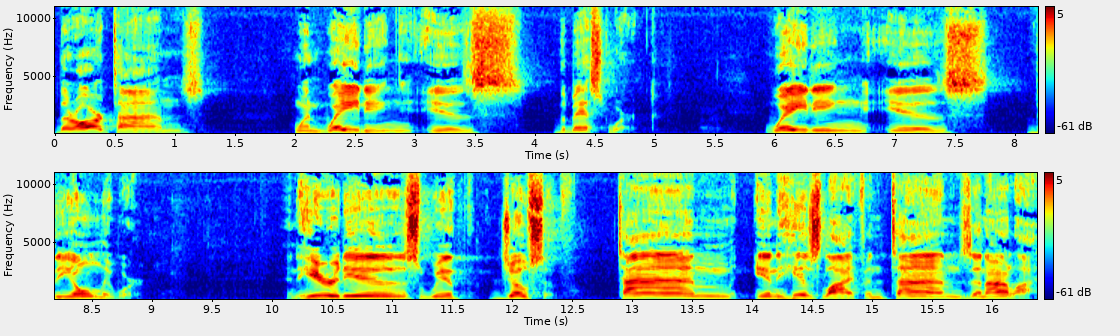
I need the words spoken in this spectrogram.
there are times when waiting is the best work. Waiting is the only work. And here it is with Joseph. Time in his life and times in our life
